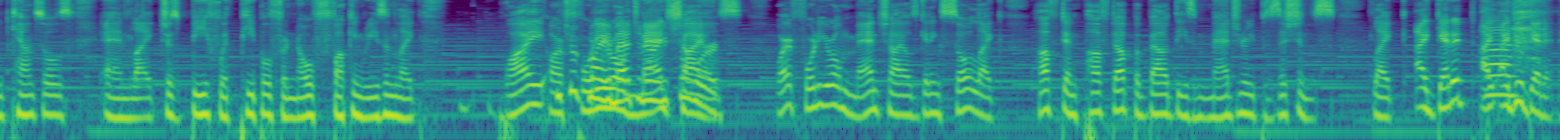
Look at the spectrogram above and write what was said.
loot councils and like just beef with people for no fucking reason. Like, why are took my forty year old imaginary man sword. childs? why are 40 year old man childs getting so like huffed and puffed up about these imaginary positions? Like, I get it. I, I do get it.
